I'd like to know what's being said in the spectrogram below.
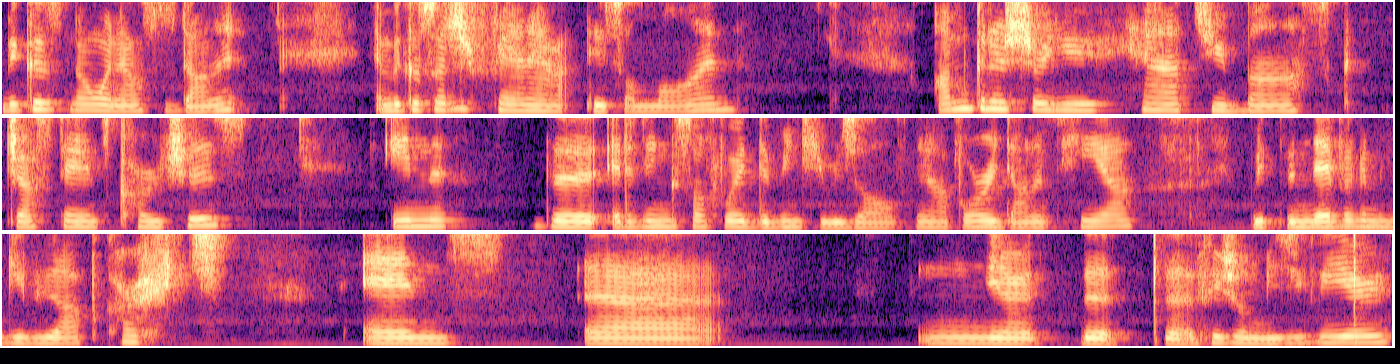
because no one else has done it, and because I just found out this online, I'm going to show you how to mask Just Dance coaches in the editing software DaVinci Resolve. Now, I've already done it here with the Never Gonna Give You Up coach, and uh, you know the the official music video.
